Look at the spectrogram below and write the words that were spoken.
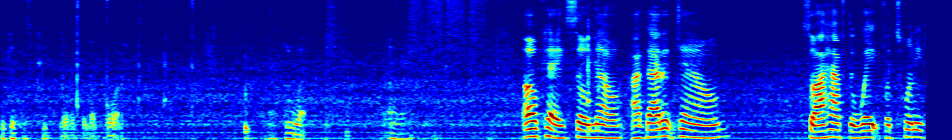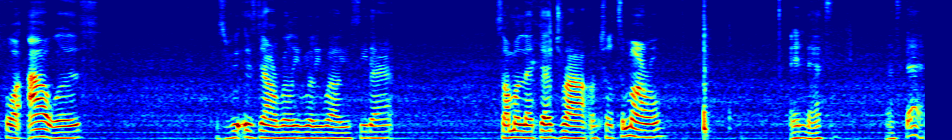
to get this piece a little bit of water. glue up. All right. Okay, so now I got it down. So I have to wait for 24 hours. It's, it's down really, really well. You see that? So I'm going to let that dry until tomorrow. And that's that's that.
